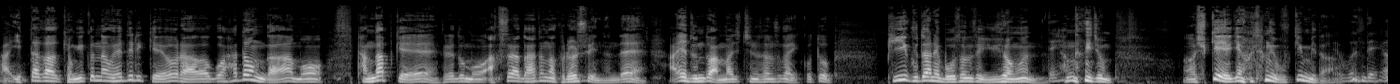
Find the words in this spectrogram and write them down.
아 이따가 경기 끝나고 해드릴게요라고 하던가 뭐 반갑게 그래도 뭐 악수라도 하던가 그럴 수 있는데 아예 눈도 안 마주치는 선수가 있고 또 B 구단의 모 선수의 유형은 네. 상당히 좀 어, 쉽게 얘기하면 상당히 웃깁니다. 네, 뭔데요?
